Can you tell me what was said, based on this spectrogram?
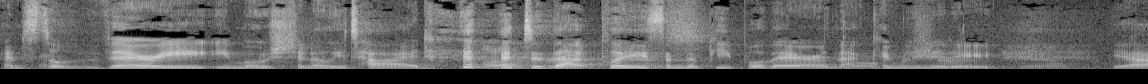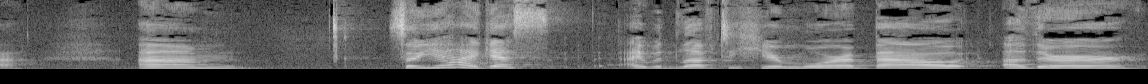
I'm still very emotionally tied Oh, to great, that place yes. and the people there and that Oh, for sure, community. Yeah. Yeah. Um, so, yeah, I guess I would love to hear more about other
